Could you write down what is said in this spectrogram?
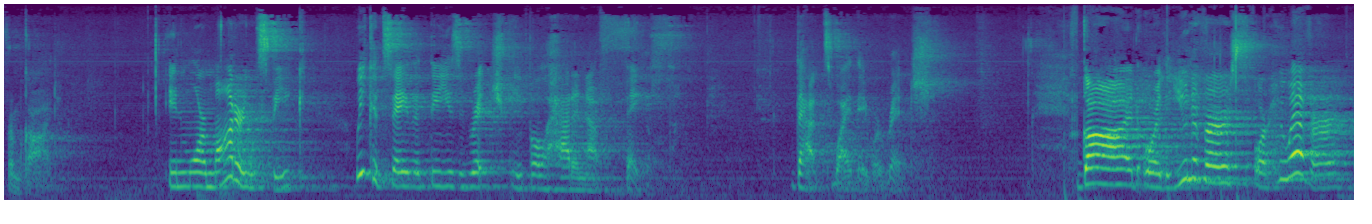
from God. In more modern speak, we could say that these rich people had enough faith. That's why they were rich. God or the universe or whoever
